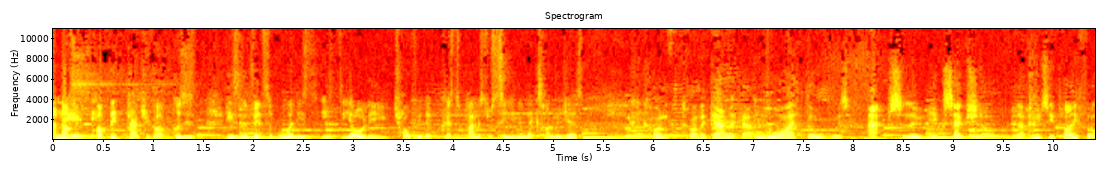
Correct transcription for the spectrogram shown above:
nothing. Really. I big Patrick up because he's, he's invincible and he's, he's the only trophy that Crystal Palace will see in the next hundred years. Con- Conor Gallagher, who I thought was absolutely exceptional. You know, who does he play for?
